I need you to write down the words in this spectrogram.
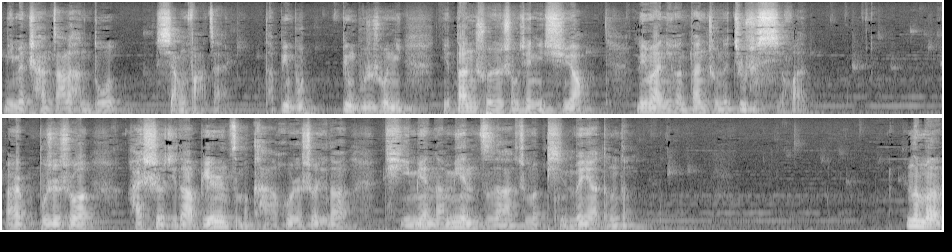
里面掺杂了很多想法在，它并不并不是说你你单纯首先你需要，另外你很单纯的就是喜欢，而不是说还涉及到别人怎么看，或者涉及到体面呐、面子啊、什么品味啊等等。那么，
